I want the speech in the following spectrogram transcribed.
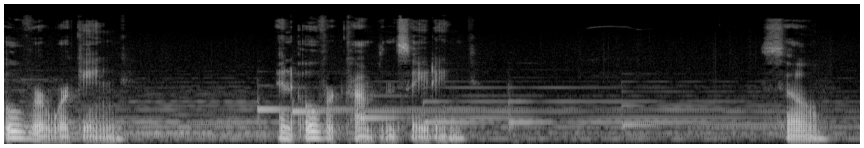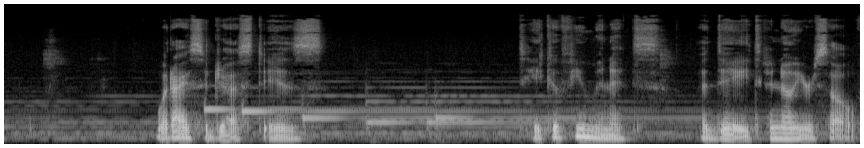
overworking and overcompensating. So, what I suggest is take a few minutes a day to know yourself.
